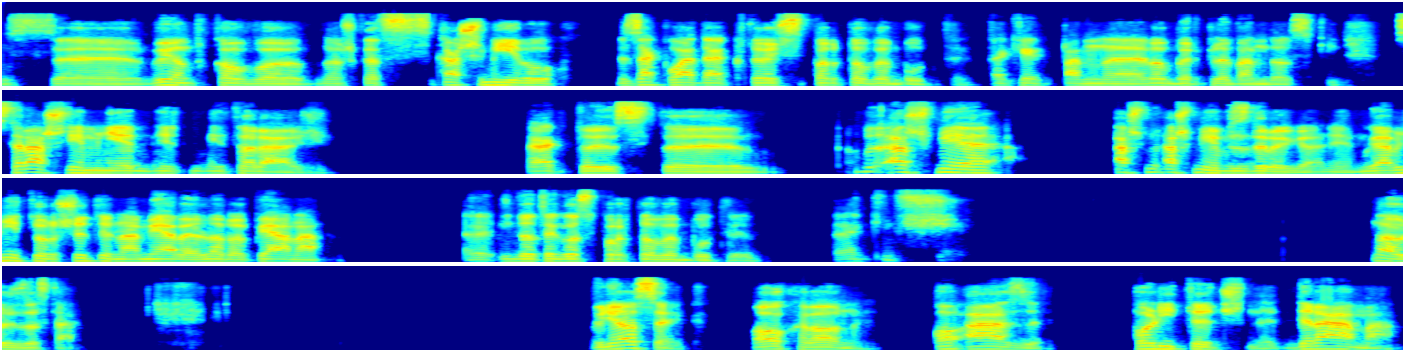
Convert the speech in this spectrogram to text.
z, e, wyjątkowo na przykład z Kaszmiru zakłada ktoś sportowe buty, tak jak pan Robert Lewandowski. Strasznie mnie, mnie, mnie to razi. Tak, to jest, e, aż mnie, aż, aż mnie wzdryga, nie wiem, garnitur szyty na miarę loropiana i do tego sportowe buty. Jakiś, no już zostawię. Wniosek o ochronę, o azyl polityczny, drama,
